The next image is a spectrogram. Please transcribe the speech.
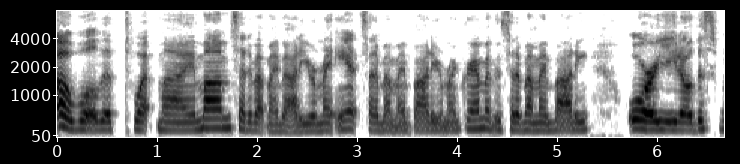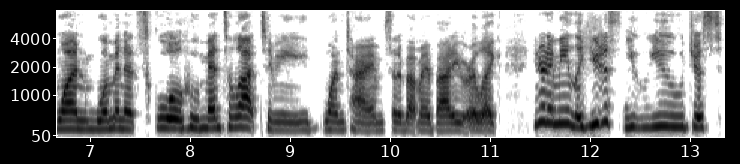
oh well that's what my mom said about my body or my aunt said about my body or my grandmother said about my body or you know this one woman at school who meant a lot to me one time said about my body or like you know what i mean like you just you you just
